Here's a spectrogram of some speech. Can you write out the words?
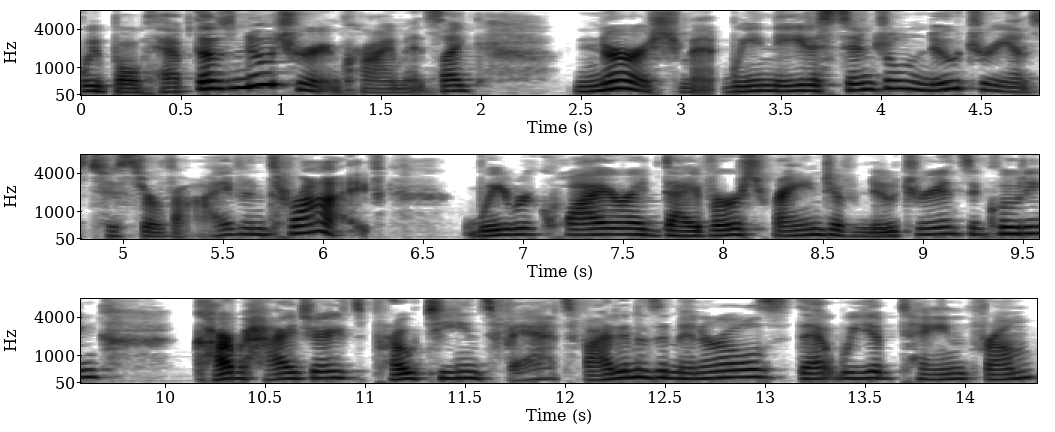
We both have those nutrient requirements, like nourishment. We need essential nutrients to survive and thrive. We require a diverse range of nutrients, including carbohydrates, proteins, fats, vitamins, and minerals that we obtain from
